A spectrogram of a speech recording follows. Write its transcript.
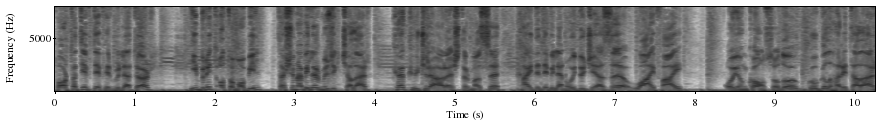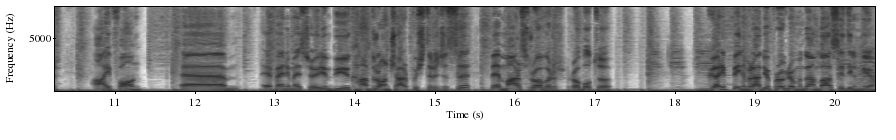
portatif defibrilatör, hibrit otomobil, taşınabilir müzik çalar, kök hücre araştırması, kaydedebilen uydu cihazı, Wi-Fi, oyun konsolu, Google haritalar, iPhone, eee, efendime söyleyeyim büyük hadron çarpıştırıcısı ve Mars Rover robotu. Garip benim radyo programından bahsedilmiyor.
